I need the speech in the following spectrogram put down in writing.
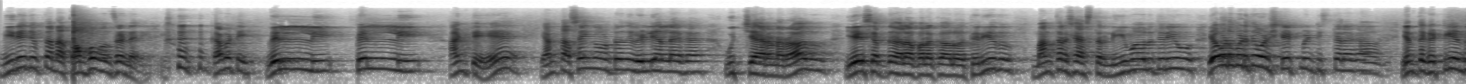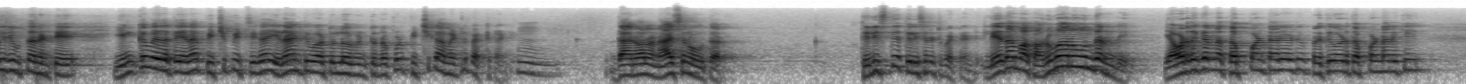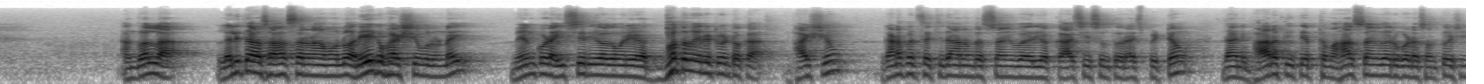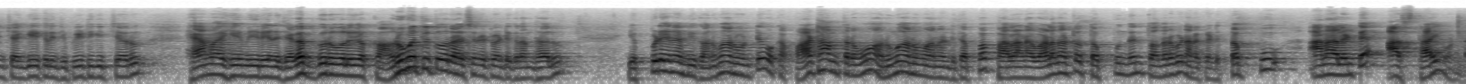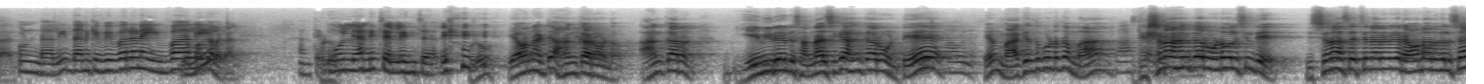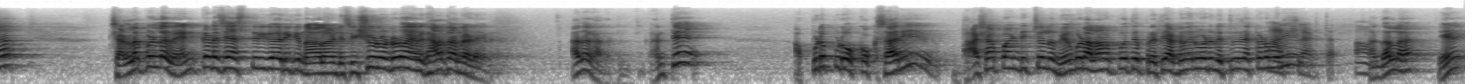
మీరే చెప్తారు నా కొంప ఉంచండి అని. కాబట్టి వెళ్ళి పెళ్ళి అంటే ఎంత అసహ్యంగా ఉంటుంది వెళ్ళి అనలేక? ఉచ్చారణ రాదు. ఏ శబ్దం ఎలా పలకాలో తెలియదు. మంత్రశాస్త్ర నియమాలు తెలియవు. ఎవడు పడితే వాడు స్టేట్మెంట్ ఇస్తేలాగా ఎంత గట్టిగా ఎందుకు చెబుతానంటే ఇంక మీదటైనా పిచ్చి పిచ్చిగా ఇలాంటి వాటిల్లో వింటున్నప్పుడు పిచ్చి కామెంట్లు పెట్టకండి. దానివల్ల నాశనం అవుతారు. తెలిస్తే తెలిసినట్టు పెట్టండి. లేదా మాకు అనుమానం ఉందండి. ఎవరి దగ్గర తప్పు అంటారేమిటి ప్రతివాడు తప్పు అనడానికి. అందువల్ల లలితా సహస్రనామంలో అనేక భాష్యములు ఉన్నాయి మేము కూడా ఐశ్వర్యోగం అనే అద్భుతమైనటువంటి ఒక భాష్యం గణపతి సచ్చిదానంద స్వామి వారి యొక్క ఆశీస్సులతో రాసి పెట్టాం దాన్ని భారతీ తీర్థ మహాస్వామి వారు కూడా సంతోషించి అంగీకరించి పీఠికిచ్చారు. హేమాహేమీరైన జగద్గురువుల యొక్క అనుమతితో రాసినటువంటి గ్రంథాలు. ఎప్పుడైనా మీకు అనుమానం ఉంటే ఒక పాఠాంతరమో అనుమానమో అనండి తప్ప పలానా వాళ్ళ దాంట్లో తప్పు ఉందని తొందరపడి అనకండి. తప్పు అనాలంటే ఆ స్థాయి ఉండాలి. ఉండాలి. దానికి వివరణ ఇవ్వాలి. అంతే. మూల్యాన్ని చెల్లించాలి. ఇప్పుడు ఏమన్నా అంటే అహంకారం ఉండవు అహంకారం. ఏమీ రాని సన్నాసిగా అహంకారం ఉంటే. ఏం మాకెందుకు ఉంటుందమ్మా అహంకారం ఉండవలసిందే. విశ్వనాథ సత్యనారాయణ గారు ఏమన్నారో తెలుసా? చల్లపిళ్ళ వెంకట శాస్త్రి గారికి నాలాంటి శిష్యుడు ఉండడం ఆయన ఘనత అన్నాడు ఆయన. అదే కాదు. అంతే. అప్పుడప్పుడు ఒక్కొక్కసారి భాషా పాండిత్యంలో మేము కూడా అలా అనకపోతే ప్రతి అడ్డమైన వాడు నెత్తి మీద ఎక్కడ మరి. అందువల్ల ఏ?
